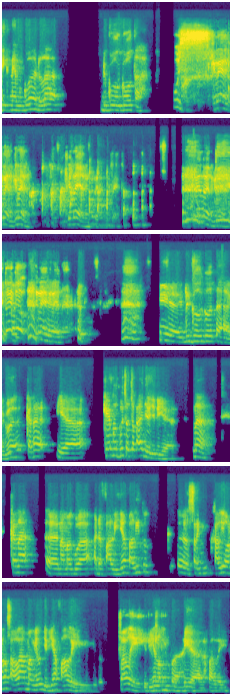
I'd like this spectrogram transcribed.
nickname gue adalah the Golgotha Wih, keren, keren, keren, keren, keren, keren. Keren, keren, keren. Itu, itu keren, keren. Iya, the Golgotha. Gue karena ya kayak menurut gue cocok aja jadi ya. Nah, karena uh, nama gue ada Valinya, Vali itu uh, sering kali orang salah manggil jadinya Vale gitu. Vale. Jadinya lembah, iya Vale.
